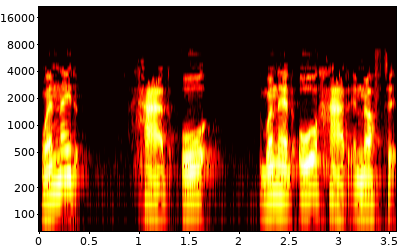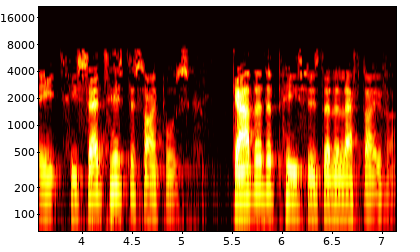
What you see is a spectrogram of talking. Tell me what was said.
When they'd had all, when they had all had enough to eat, he said to his disciples, Gather the pieces that are left over.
